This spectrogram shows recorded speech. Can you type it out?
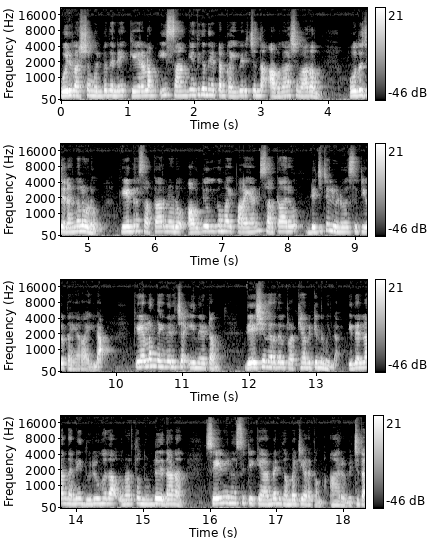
ഒരു വർഷം മുൻപ് തന്നെ കേരളം ഈ സാങ്കേതിക നേട്ടം കൈവരിച്ചെന്ന അവകാശവാദം പൊതുജനങ്ങളോടോ കേന്ദ്ര സർക്കാരിനോടോ ഔദ്യോഗികമായി പറയാൻ സർക്കാരോ ഡിജിറ്റൽ യൂണിവേഴ്സിറ്റിയോ തയ്യാറായില്ല. കേരളം കൈവരിച്ച ഈ നേട്ടം ദേശീയ തലത്തിൽ പ്രഖ്യാപിക്കുന്നുമില്ല. ഇതെല്ലാം തന്നെ ദുരൂഹത ഉണർത്തുന്നുണ്ട് എന്നാണ് സേവ് യൂണിവേഴ്സിറ്റി ക്യാമ്പയിൻ കമ്മിറ്റി അടക്കം ആരോപിച്ചത്.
